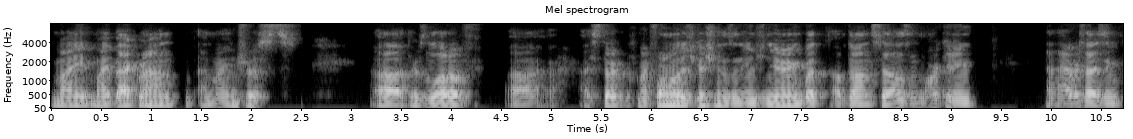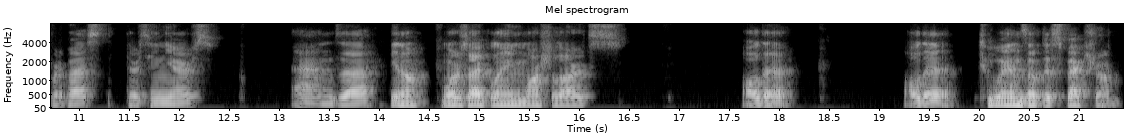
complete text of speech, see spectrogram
my my background and my interests, uh, there's a lot of uh, I started my formal education is in engineering, but I've done sales and marketing and advertising for the past 13 years. And uh, you know, motorcycling, martial arts, all the all the two ends of the spectrum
